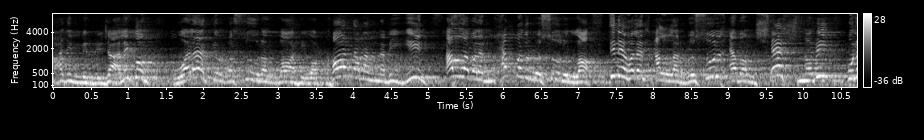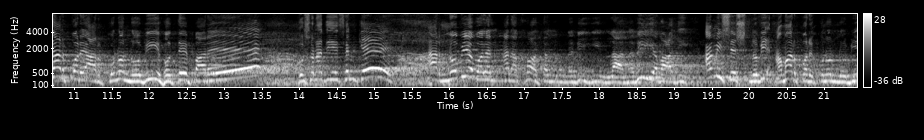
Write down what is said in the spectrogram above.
আহাদিম মির রিজালিকুম, ওয়ালাকিন রাসূলুল্লাহি ওয়া খাতামান নাবিয়্যিন। আল্লাহ বলেন, মুহাম্মাদুর রাসূলুল্লাহ। তিনি হলেন আল্লাহর রসুল এবং শেষ নবী। উনার পরে আর কোন নবী হতে পারে ঘোষণা দিয়েছেন কে? আর নবীও বলেন আনা খাতামুন নাবিয়্যিন, লা নাবিয়্যা বাদি। আমি শেষ নবী, আমার পরে কোন নবী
